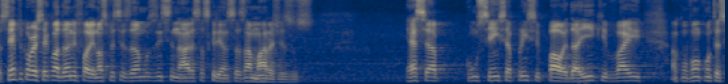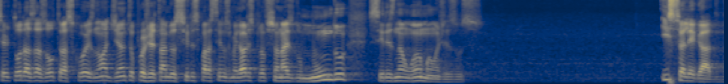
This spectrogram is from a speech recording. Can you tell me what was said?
Eu sempre conversei com a Dani e falei: nós precisamos ensinar essas crianças a amar a Jesus. Essa é a consciência principal, é daí que vai, vão acontecer todas as outras coisas. Não adianta eu projetar meus filhos para serem os melhores profissionais do mundo se eles não amam a Jesus. Isso é legado.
